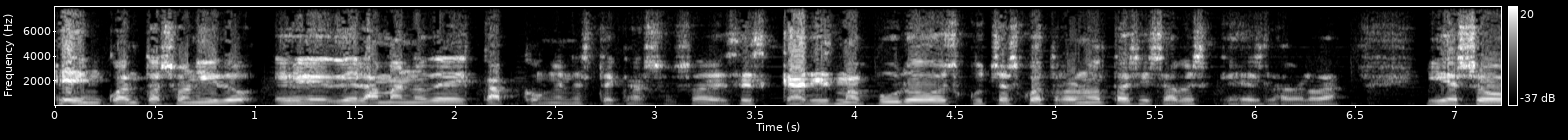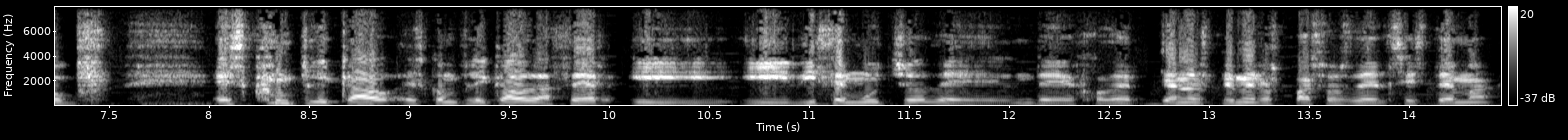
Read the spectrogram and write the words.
en cuanto a sonido, eh, de la mano de Capcom en este caso, ¿sabes? Es carisma puro, escuchas cuatro notas y sabes que es la verdad. Y eso es complicado, es complicado de hacer y, y dice mucho de, de, joder, ya en los primeros pasos del sistema,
